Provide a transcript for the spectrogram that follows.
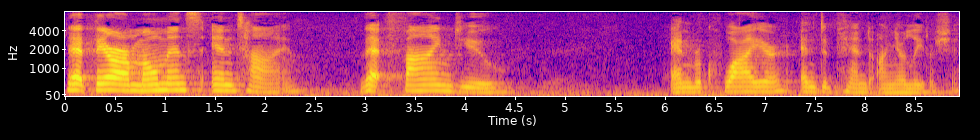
That there are moments in time that find you and require and depend on your leadership.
